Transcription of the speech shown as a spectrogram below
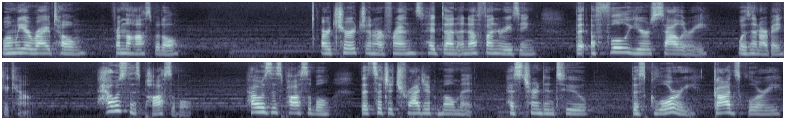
When we arrived home from the hospital, our church and our friends had done enough fundraising that a full year's salary was in our bank account. How is this possible? How is this possible that such a tragic moment has turned into this glory, God's glory?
